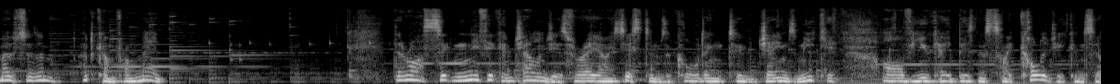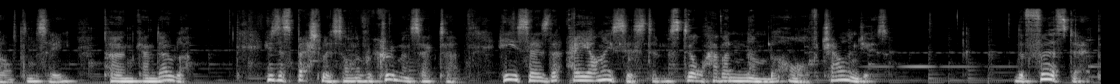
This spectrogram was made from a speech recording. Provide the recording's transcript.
Most of them had come from men. There are significant challenges for AI systems, according to James Meakin of UK business psychology consultancy Pearn Kandola. He's a specialist on the recruitment sector. He says that AI systems still have a number of challenges. The first step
